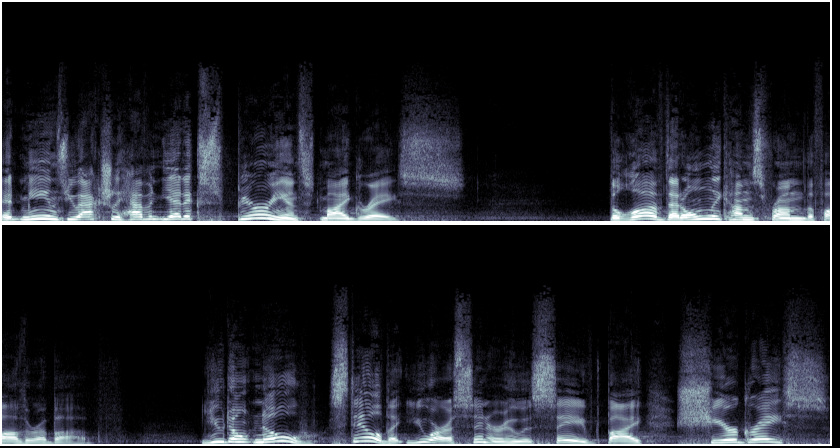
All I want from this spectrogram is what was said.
it means you actually haven't yet experienced my grace the love that only comes from the Father above. You don't know still that you are a sinner who is saved by sheer grace.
